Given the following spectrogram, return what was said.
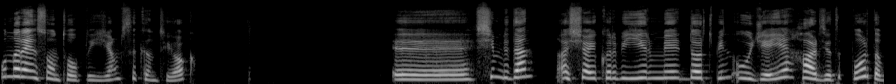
Bunları en son toplayacağım. Sıkıntı yok. Ee, şimdiden aşağı yukarı bir 24.000 UC'yi harcadık. Bu arada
